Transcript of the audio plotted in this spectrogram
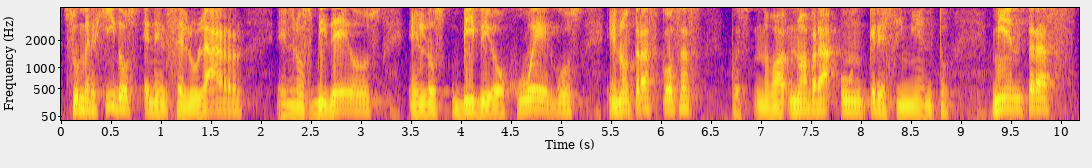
sumergidos en el celular, en los videos, en los videojuegos, en otras cosas, pues no, no habrá un crecimiento. Mientras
